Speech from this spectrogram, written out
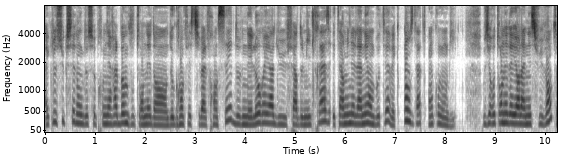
Avec le succès donc de ce premier album, vous tournez dans de grands festivals français, devenez lauréat du FER 2013 et terminez l'année en beauté avec 11 dates en Colombie. Vous y retournez d'ailleurs l'année suivante,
